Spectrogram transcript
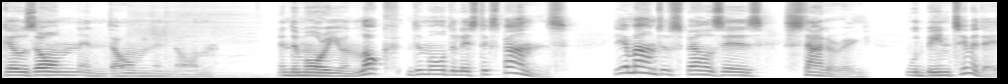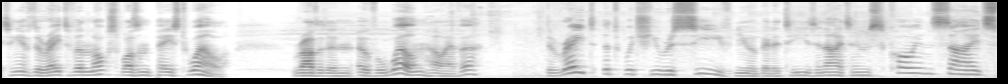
goes on and on and on and the more you unlock, the more the list expands. The amount of spells is staggering. Would be intimidating if the rate of unlocks wasn't paced well. Rather than overwhelm, however, the rate at which you receive new abilities and items coincides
